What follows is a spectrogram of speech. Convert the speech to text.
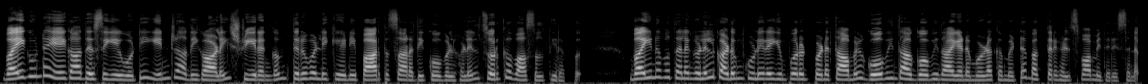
வைகுண்ட ஏகாதசியை ஒட்டி இன்று அதிகாலை ஸ்ரீரங்கம் திருவள்ளிக்கேணி பார்த்தசாரதி கோவில்களில் சொர்க்கவாசல் திறப்பு. வைணவ தலங்களில் கடும் குளிரையும் பொருட்படுத்தாமல் கோவிந்தா கோவிந்தா என முழக்கமிட்டு பக்தர்கள் சுவாமி தரிசனம்.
